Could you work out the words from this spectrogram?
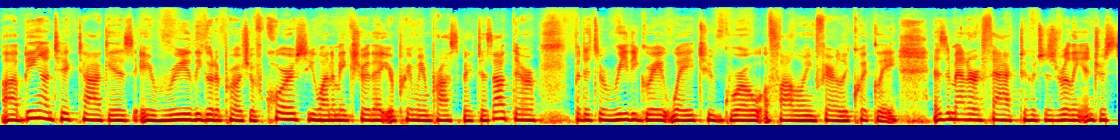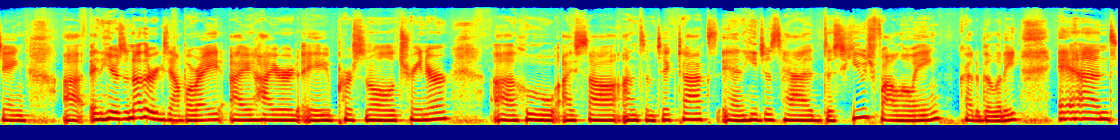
uh, being on TikTok is a really good approach. Of course, you want to make sure that your premium prospect is out there, but it's a really great way to grow a following fairly quickly. As a matter of fact, which is really interesting, uh, and here's another example, right? I hired a personal trainer uh, who I saw on some TikToks, and he just had this huge following, credibility, and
